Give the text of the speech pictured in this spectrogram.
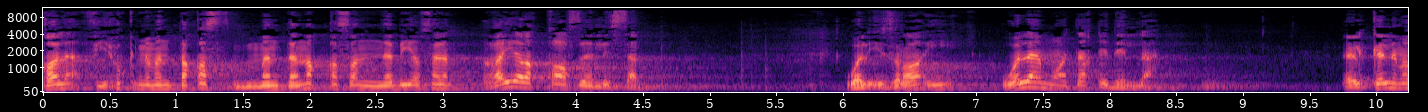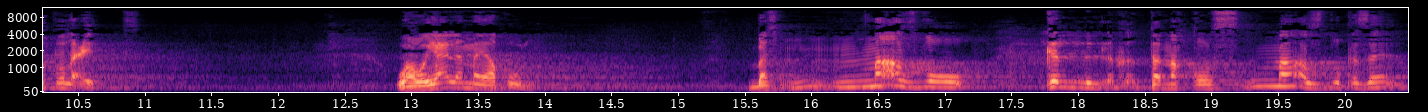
قال في حكم من تقص من تنقص النبي صلى الله عليه وسلم غير قاصد للسب والإزراء ولا معتقد له. الكلمة طلعت. وهو يعلم ما يقول. بس ما قصده كل التنقص ما قصده كذا.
